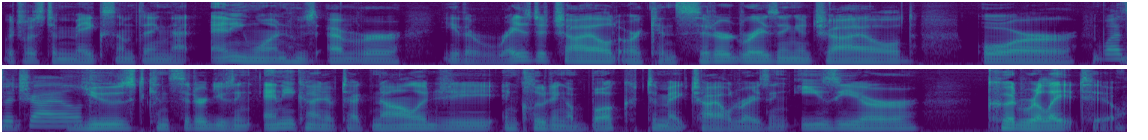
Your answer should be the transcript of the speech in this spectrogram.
which was to make something that anyone who's ever either raised a child or considered raising a child or Was a child. used considered using any kind of technology including a book to make child raising easier could relate to.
